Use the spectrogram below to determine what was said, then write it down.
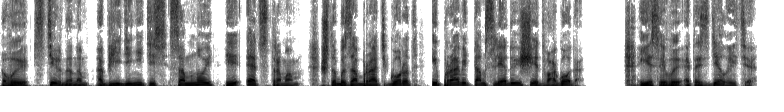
Вы с Тирнаном объединитесь со мной и Эдстромом, чтобы забрать город и править там следующие два года. Если вы это сделаете,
